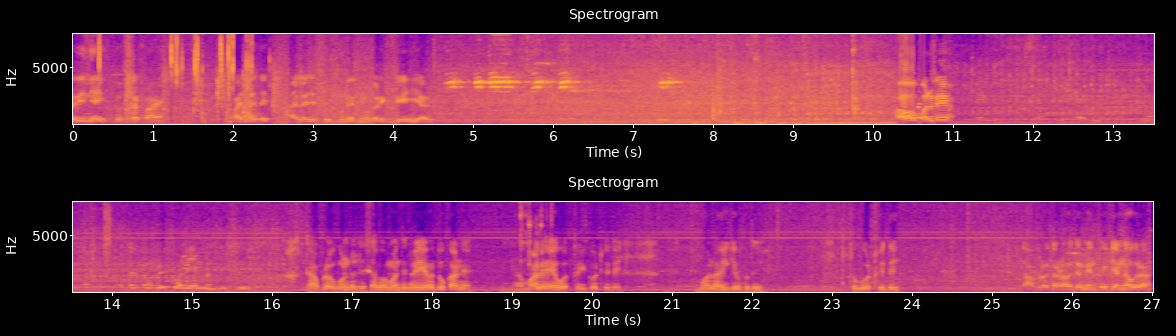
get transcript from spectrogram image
આવીને આવી સર પાસે. હાલે છે હાલે છે શુભ મુહૂર્તની ઘડીક બે આવી. આવો પલટે. તો ગુંડલ સાફા આવ્યો દુકાને. માલે એવો તો એ ગોઠવી દઈ માલ આવી ગયો બધો. તો ગોઠવી દઈ. આપણે ત્રણ જમીન થઈ ગયા નવરા.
